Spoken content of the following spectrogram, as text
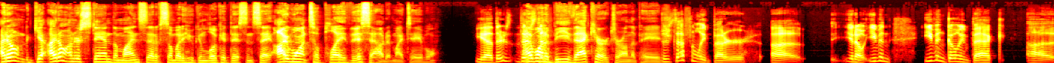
I don't get I don't understand the mindset of somebody who can look at this and say, "I want to play this out at my table. yeah, there's there's I want to def- be that character on the page. there's definitely better. Uh, you know, even even going back. Uh,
